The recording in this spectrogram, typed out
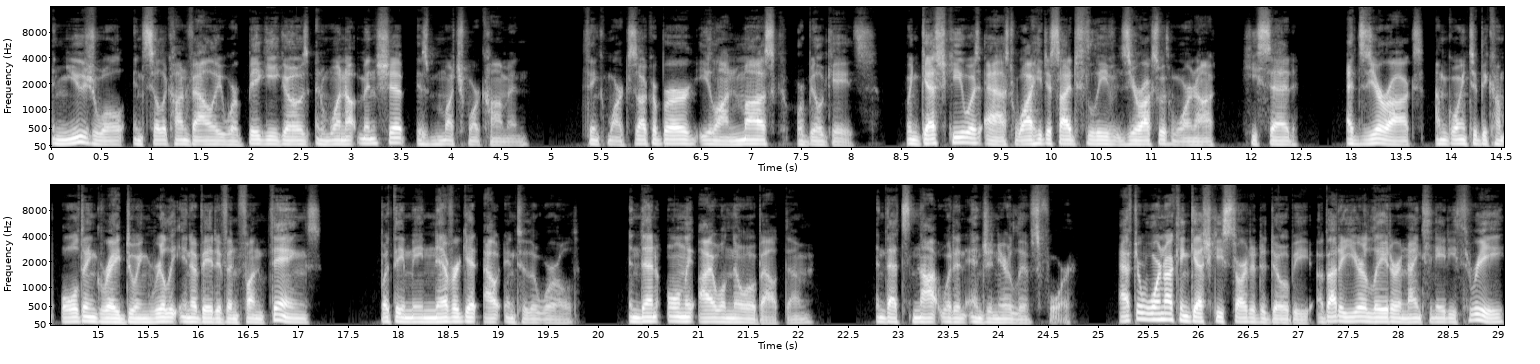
unusual in Silicon Valley where big egos and one upmanship is much more common. Think Mark Zuckerberg, Elon Musk, or Bill Gates. When Geschke was asked why he decided to leave Xerox with Warnock, he said, At Xerox, I'm going to become old and gray doing really innovative and fun things, but they may never get out into the world. And then only I will know about them. And that's not what an engineer lives for. After Warnock and Geschke started Adobe, about a year later in 1983,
